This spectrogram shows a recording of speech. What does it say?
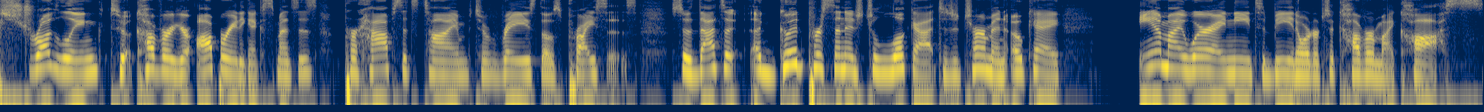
struggling to cover your operating expenses, perhaps it's time to raise those prices. So that's a, a good percentage to look at to determine okay, am I where I need to be in order to cover my costs?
